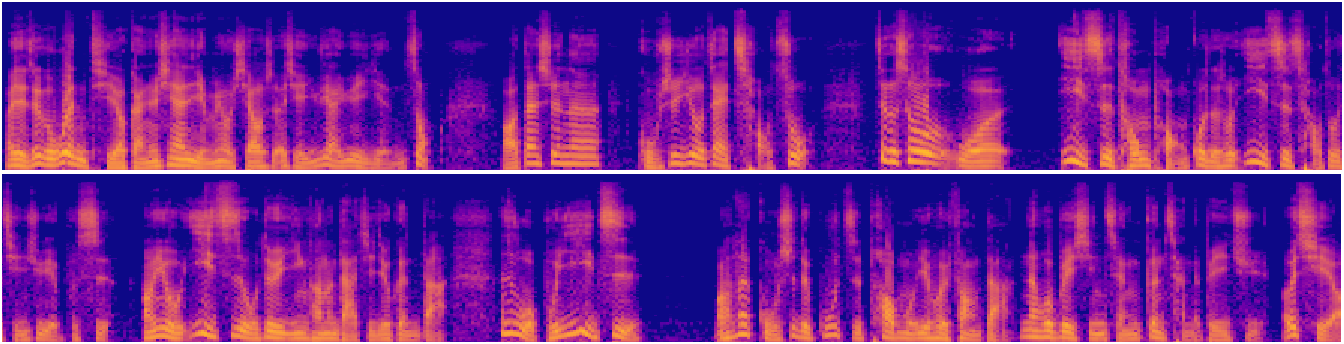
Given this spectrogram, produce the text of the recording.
而且这个问题哦，感觉现在也没有消失，而且越来越严重啊。但是呢，股市又在炒作，这个时候我。抑制通膨，或者说抑制炒作情绪也不是啊，因为我抑制，我对于银行的打击就更大。但是我不抑制啊，那股市的估值泡沫又会放大，那会不会形成更惨的悲剧？而且哦，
